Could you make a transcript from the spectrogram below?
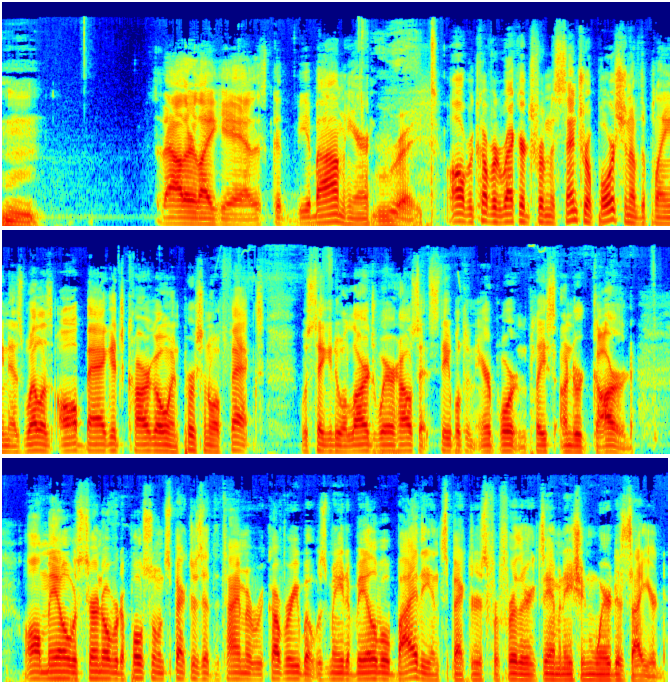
Hmm. So now they're like, yeah, this could be a bomb here. Right. All recovered records from the central portion of the plane, as well as all baggage, cargo, and personal effects, was taken to a large warehouse at Stapleton Airport and placed under guard. All mail was turned over to postal inspectors at the time of recovery, but was made available by the inspectors for further examination where desired.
